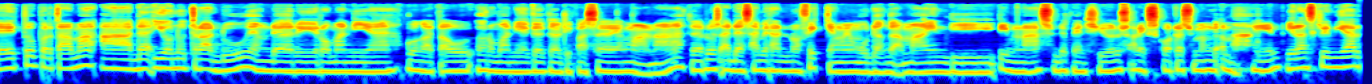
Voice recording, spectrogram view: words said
yaitu pertama ada Ionut Radu yang dari Romania. Gue nggak tahu Romania gagal di fase yang mana. Terus ada Samir Handanovic yang memang udah nggak main di timnas sudah pensiun Alex Cortez memang nggak main. Milan Skriniar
